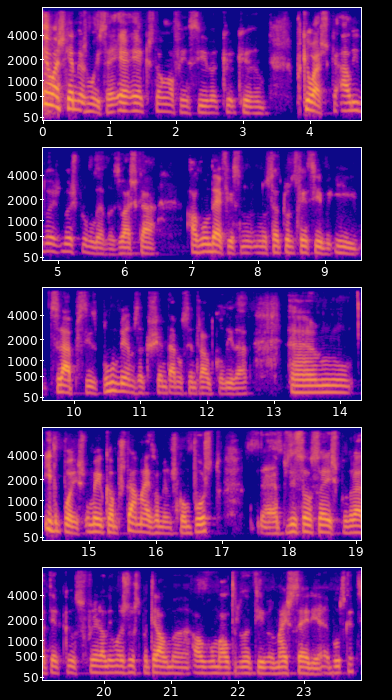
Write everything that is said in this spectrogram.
Eu acho que é mesmo isso, é, é, é a questão ofensiva que, que, porque eu acho que há ali dois, dois problemas, eu acho que há algum déficit no, no setor defensivo e será preciso pelo menos acrescentar um central de qualidade. Um, e depois, o meio-campo está mais ou menos composto. A posição 6 poderá ter que sofrer ali um ajuste para ter alguma, alguma alternativa mais séria a Busquets.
